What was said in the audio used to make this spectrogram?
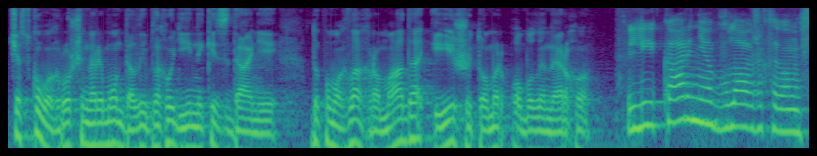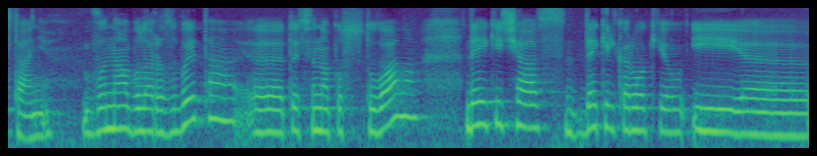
Частково гроші на ремонт дали благодійники з Данії. Допомогла громада і Житомиробленерго. Лікарня була в жахливому стані. Вона була розбита, е, тобто вона пустувала деякий час, декілька років, і е,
